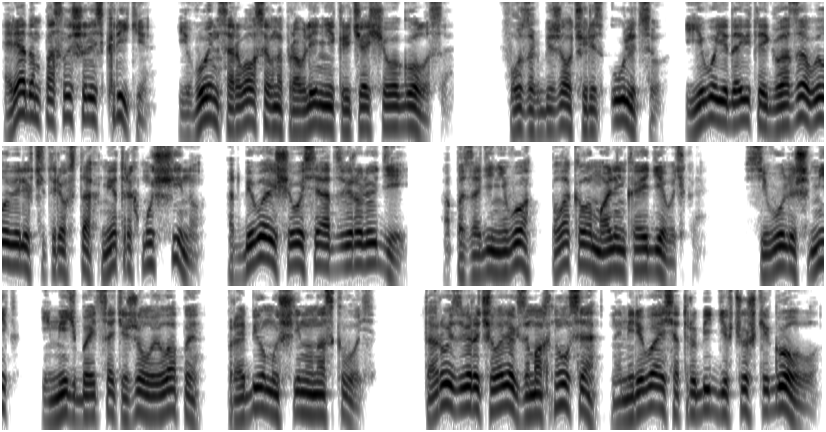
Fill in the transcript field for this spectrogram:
Рядом послышались крики, и воин сорвался в направлении кричащего голоса. Фозах бежал через улицу, и его ядовитые глаза выловили в 400 метрах мужчину, отбивающегося от зверолюдей, а позади него плакала маленькая девочка. Всего лишь миг, и меч бойца тяжелой лапы пробил мужчину насквозь. Второй зверочеловек замахнулся, намереваясь отрубить девчушке голову.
